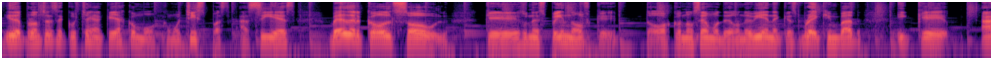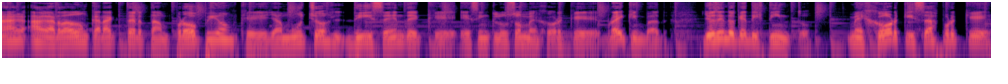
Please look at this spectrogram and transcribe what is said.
y de pronto se escuchan aquellas como, como chispas. Así es Better Call Soul, que es un spin-off que todos conocemos de dónde viene, que es Breaking Bad, y que ha agarrado un carácter tan propio que ya muchos dicen de que es incluso mejor que Breaking Bad. Yo siento que es distinto. Mejor quizás porque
